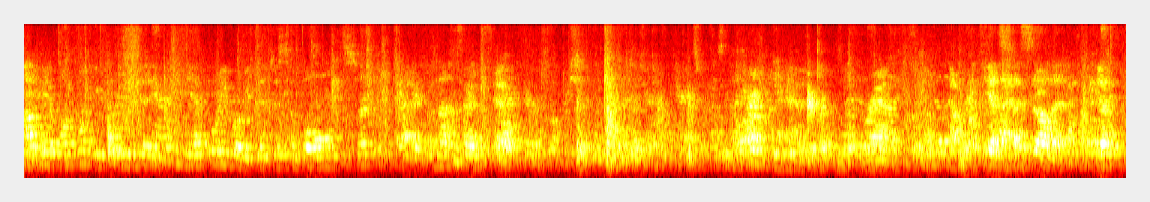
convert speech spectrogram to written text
uh we at one point we created a PDF for you where we did just some bold search. Yeah, not. Yeah. Yes, I saw that. Yep.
